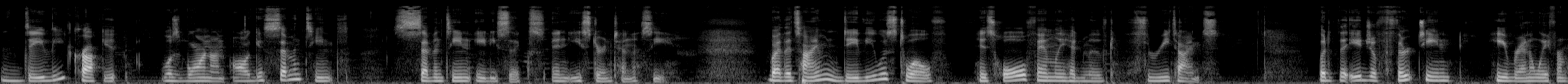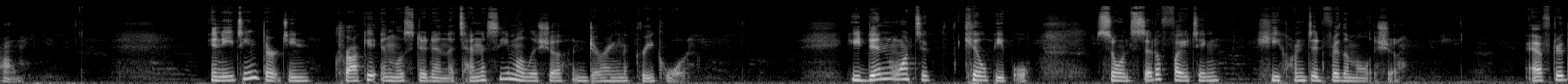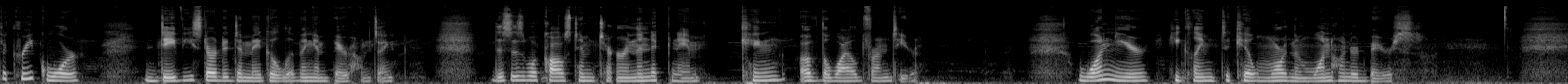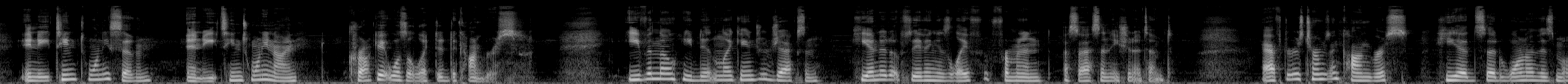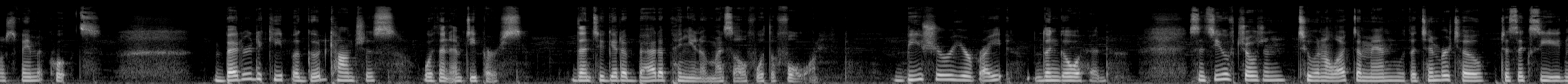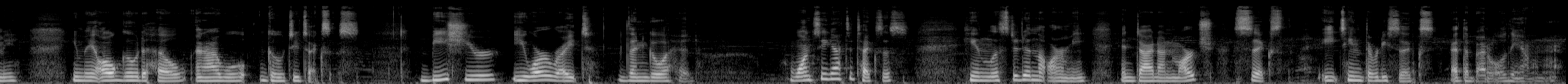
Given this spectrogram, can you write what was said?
Davy Crockett was born on August 17th, 1786, in eastern Tennessee. By the time Davy was 12, his whole family had moved three times. But at the age of 13, he ran away from home. In 1813, Crockett enlisted in the Tennessee militia during the Creek War. He didn't want to kill people, so instead of fighting, he hunted for the militia. After the Creek War, Davy started to make a living in bear hunting. This is what caused him to earn the nickname King of the Wild Frontier. One year, he claimed to kill more than 100 bears. In 1827 and 1829, Crockett was elected to Congress. Even though he didn't like Andrew Jackson, he ended up saving his life from an assassination attempt. After his terms in Congress, he had said one of his most famous quotes Better to keep a good conscience with an empty purse than to get a bad opinion of myself with a full one. Be sure you're right, then go ahead. Since you have chosen to elect a man with a timber toe to succeed me, you may all go to hell, and I will go to Texas. Be sure you are right, then go ahead. Once he got to Texas, he enlisted in the army and died on March 6, 1836, at the Battle of the Alamo.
